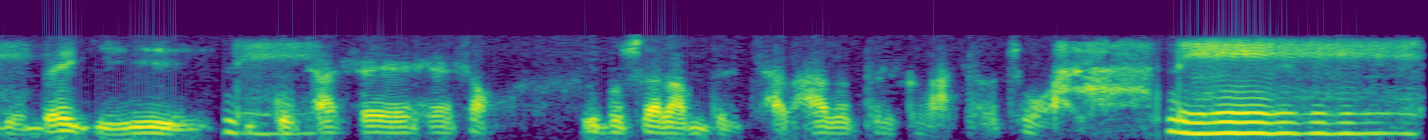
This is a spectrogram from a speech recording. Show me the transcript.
이게 맥이 네. 있고 자세해서 일부 사람들이 잘 알아들을 것 같아서 좋아요. 네.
